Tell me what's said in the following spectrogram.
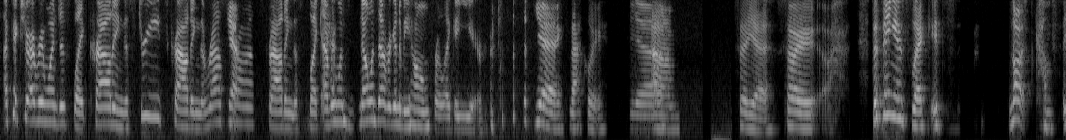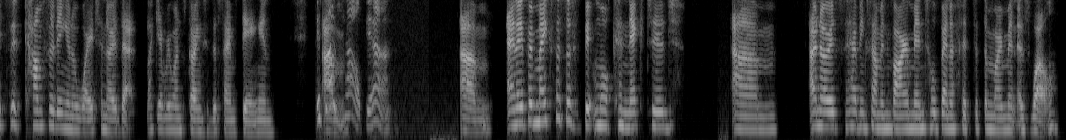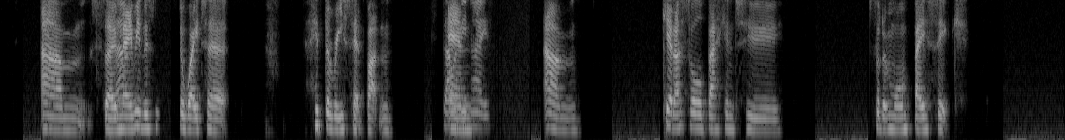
I picture everyone just like crowding the streets, crowding the restaurants, crowding the like. Everyone's no one's ever going to be home for like a year. yeah, exactly. Yeah. Um, so yeah, so uh, the thing is, like, it's not comf- it's a comforting in a way to know that like everyone's going through the same thing, and it does um, help. Yeah. um, and if it makes us a bit more connected, um, I know it's having some environmental benefits at the moment as well. Um, so Yeah. maybe this is the way to hit the reset button That would be and- nice. um, get us all back into sort of more basic,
